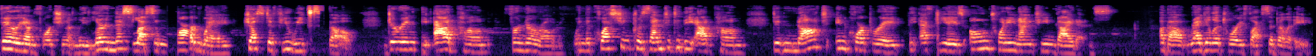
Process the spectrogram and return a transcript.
very unfortunately learned this lesson the hard way just a few weeks ago during the AdCom for NurOwn, when the question presented to the AdCom did not incorporate the FDA's own 2019 guidance about regulatory flexibility.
